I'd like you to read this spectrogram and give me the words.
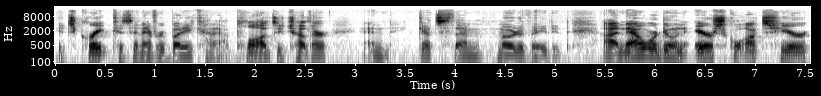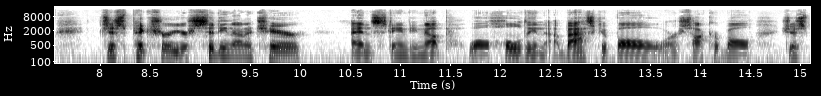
it's great because then everybody kind of applauds each other and gets them motivated. Uh, now we're doing air squats here. Just picture you're sitting on a chair and standing up while holding a basketball or a soccer ball. Just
